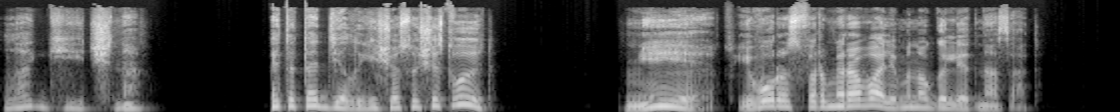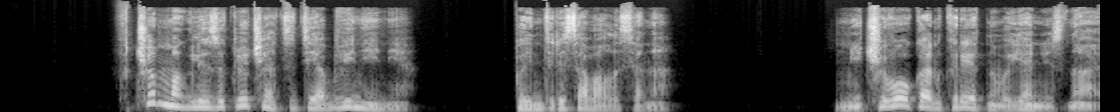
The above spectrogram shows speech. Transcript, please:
Логично. Этот отдел еще существует? Нет, его расформировали много лет назад. В чем могли заключаться те обвинения? Поинтересовалась она. Ничего конкретного я не знаю.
